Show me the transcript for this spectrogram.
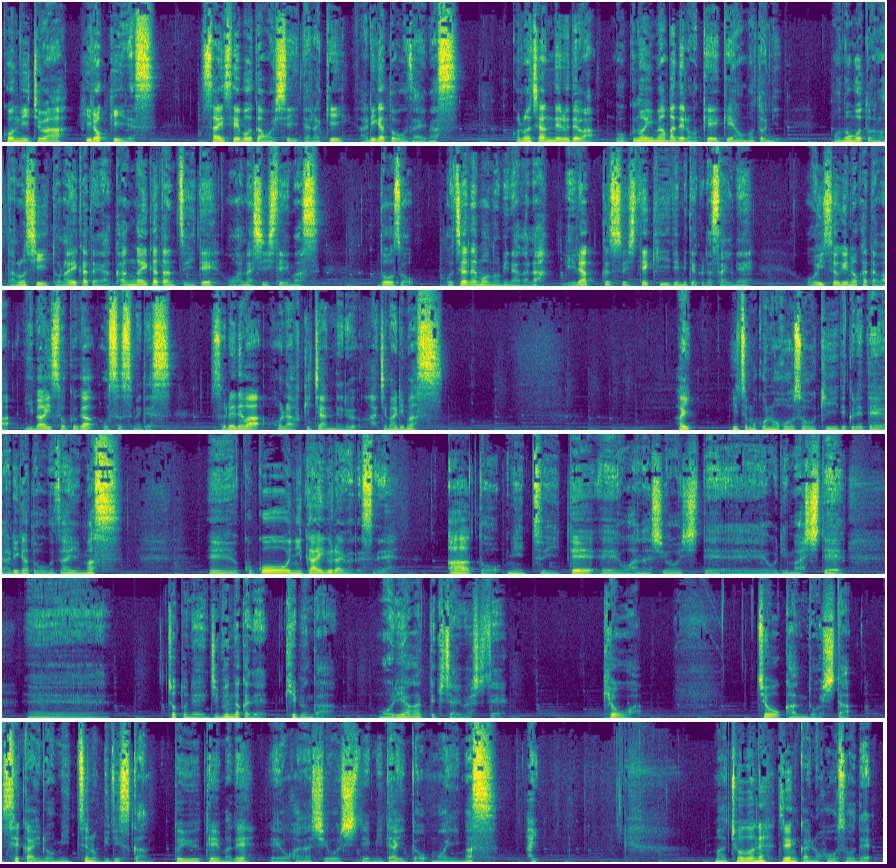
こんにちは、ヒロッキーです。再生ボタンを押していただきありがとうございます。このチャンネルでは僕の今までの経験をもとに物事の楽しい捉え方や考え方についてお話ししています。どうぞお茶でも飲みながらリラックスして聞いてみてくださいね。お急ぎの方は2倍速がおすすめです。それではほら吹きチャンネル始まります。はい。いつもこの放送を聞いてくれてありがとうございます。えーここ2回ぐらいはですね、アートについて、えーお話をして、えーおりまして、えーちょっとね、自分の中で気分が盛り上がってきちゃいまして、今日は超感動した世界の3つの美術館というテーマで、えお話をしてみたいと思います。はい。まあ、ちょうどね、前回の放送で、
